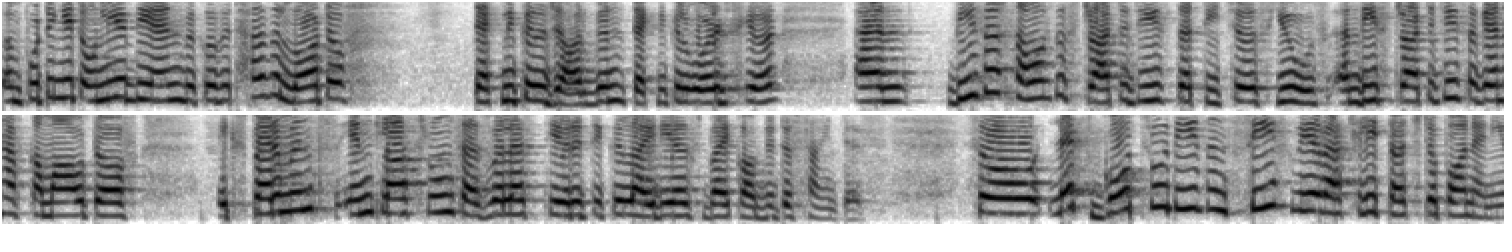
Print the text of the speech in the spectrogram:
I'm putting it only at the end because it has a lot of technical jargon, technical words here. And these are some of the strategies that teachers use. And these strategies, again, have come out of experiments in classrooms as well as theoretical ideas by cognitive scientists. So let's go through these and see if we have actually touched upon any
